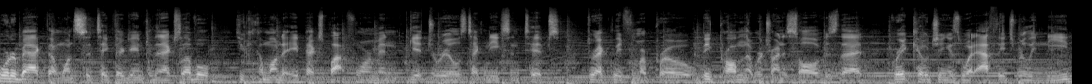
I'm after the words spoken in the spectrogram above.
quarterback that wants to take their game to the next level, you can come onto Apex platform and get drills, techniques, and tips directly from a pro. The big problem that we're trying to solve is that great coaching is what athletes really need,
